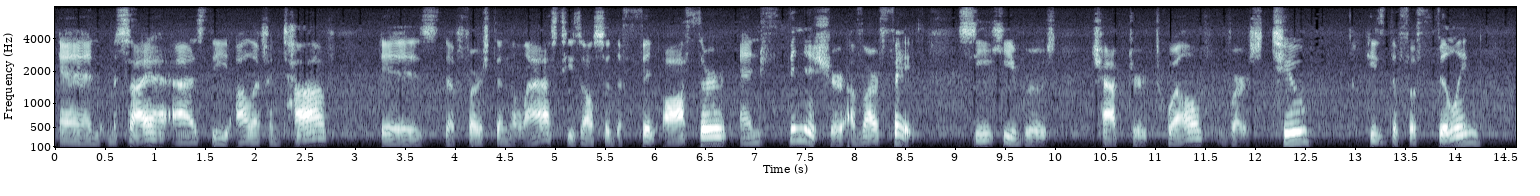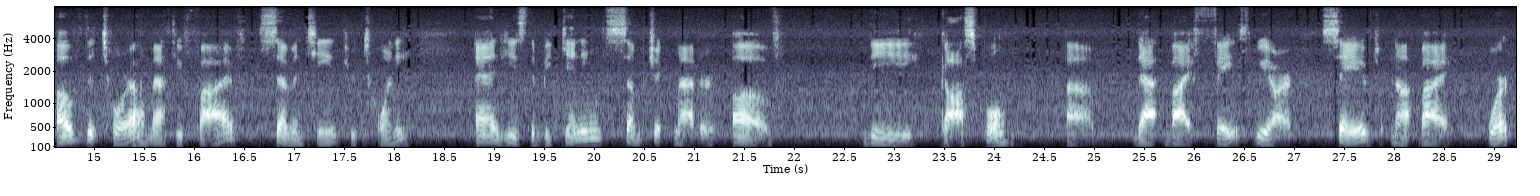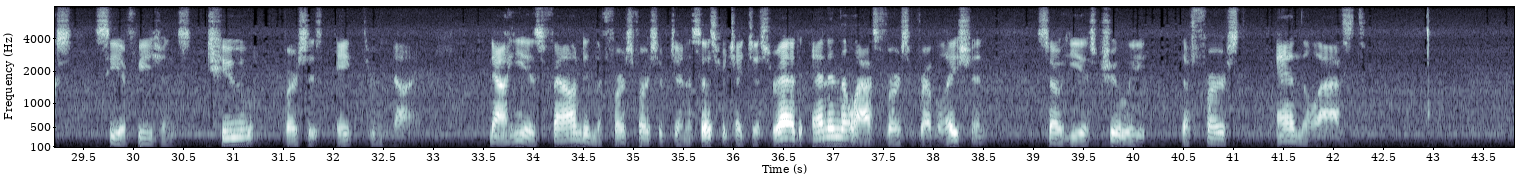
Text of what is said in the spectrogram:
And Messiah, as the Aleph and Tav, is the first and the last. He's also the fin- author and finisher of our faith. See Hebrews chapter 12, verse 2. He's the fulfilling of the Torah, Matthew 5, 17 through 20. And he's the beginning subject matter of the gospel, um, that by faith we are saved, not by works, see Ephesians 2, verses 8 through 9. Now, he is found in the first verse of Genesis, which I just read, and in the last verse of Revelation. So he is truly the first and the last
